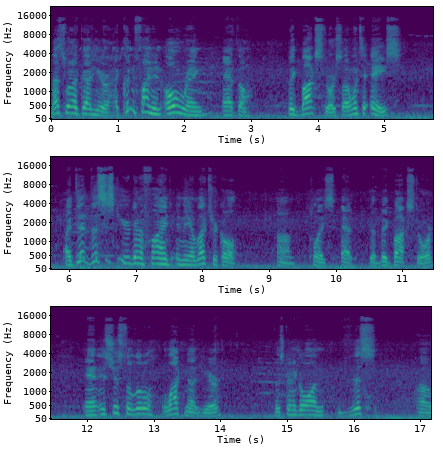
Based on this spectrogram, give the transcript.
That's what I've got here. I couldn't find an O-ring at the big box store, so I went to Ace. I did, this is you're gonna find in the electrical um, place at the big box store. And it's just a little lock nut here that's gonna go on this uh,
